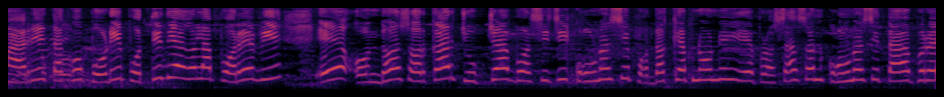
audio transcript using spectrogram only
ମାରି ତାକୁ ପୋଡ଼ି ପୋତି ଦିଆଗଲା ପରେ ବି ଏ ଅନ୍ଧ ସରକାର ଚୁପଚାପ ବସିଛି କୌଣସି ପଦକ୍ଷେପ ନେଉନି ଏ ପ୍ରଶାସନ କୌଣସି ତା ଉପରେ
